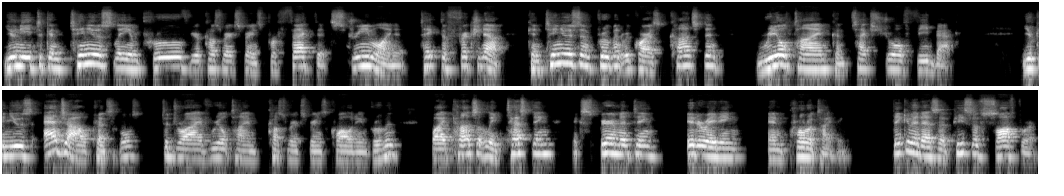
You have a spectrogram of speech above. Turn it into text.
You need to continuously improve your customer experience, perfect it, streamline it, take the friction out. Continuous improvement requires constant, real time contextual feedback. You can use agile principles to drive real time customer experience quality improvement by constantly testing, experimenting, iterating, and prototyping. Think of it as a piece of software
